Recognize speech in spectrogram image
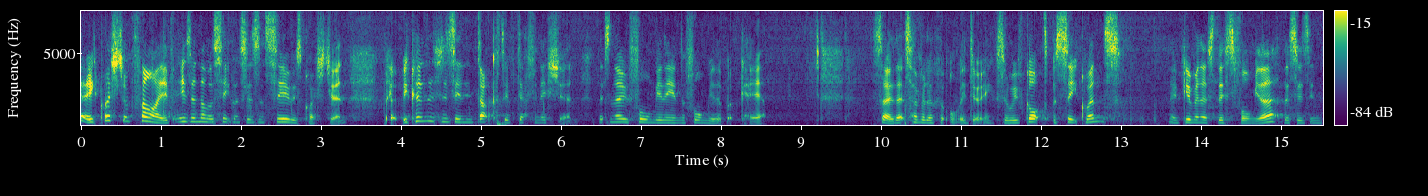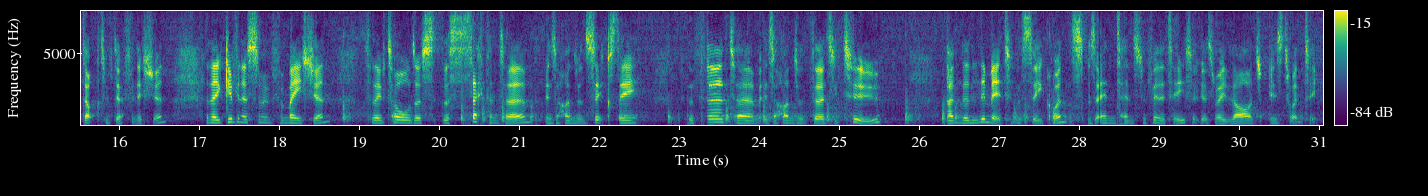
Okay, question five is another sequences and series question, but because this is an inductive definition, there's no formula in the formula book here. So let's have a look at what we're doing. So we've got a sequence, they've given us this formula, this is inductive definition, and they've given us some information. So they've told us the second term is 160, the third term is 132, and the limit of the sequence as n tends to infinity, so it gets very large, is 20.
